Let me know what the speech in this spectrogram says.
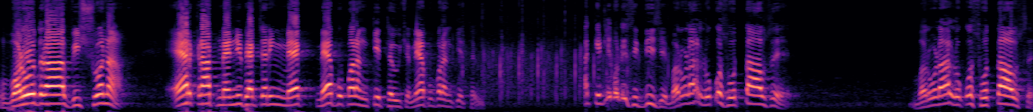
વડોદરા વિશ્વના એરક્રાફ્ટ મેન્યુફેક્ચરિંગ મેપ ઉપર અંકિત થયું છે. મેપ ઉપર અંકિત થયું આ કેટલી મોટી સિદ્ધિ છે. બરોડા લોકો શોધતા આવશે. બરોડા લોકો શોધતા આવશે.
